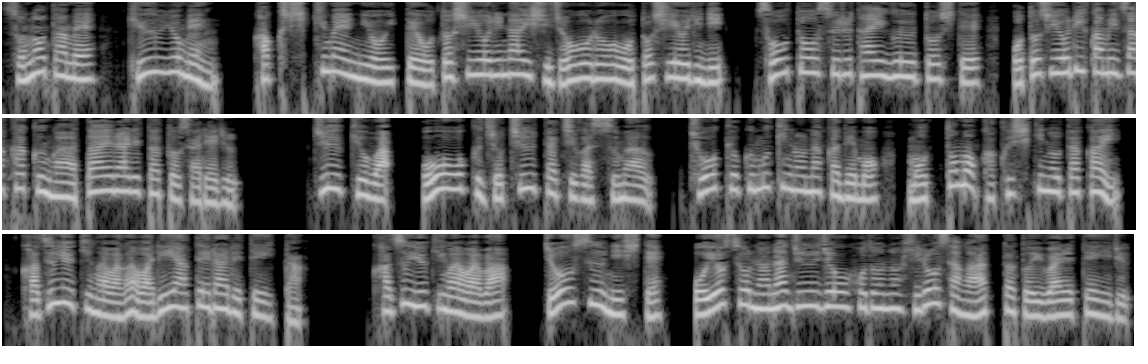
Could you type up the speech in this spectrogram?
そのため、給与面、各式面においてお年寄りないし上老お年寄りに相当する待遇として、お年寄り上座格が与えられたとされる。住居は大奥女中たちが住まう、長極向きの中でも最も格式の高い、和幸川が割り当てられていた。和幸川は、上数にして、およそ70畳ほどの広さがあったと言われている。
